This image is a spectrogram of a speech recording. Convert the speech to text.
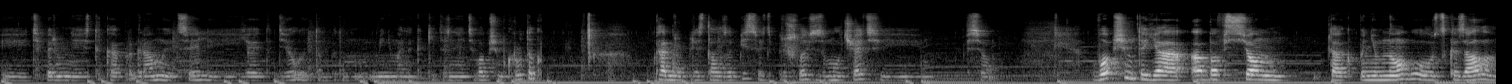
И теперь у меня есть такая программа и цели, и я это делаю, там потом минимально какие-то занятия. В общем, круто. Камера перестала записывать, пришлось замолчать, и все. В общем-то, я обо всем так понемногу сказала,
